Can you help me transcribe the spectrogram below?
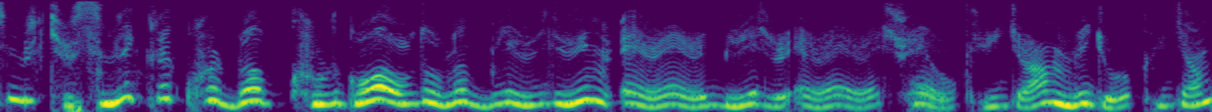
Şimdi kesinlikle kurgu, kurgu olduğunu bildiğim eve bir eve şey okuyacağım, video okuyacağım.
